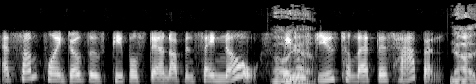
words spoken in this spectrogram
At some point, don't those people stand up and say, no, Oh, we yeah. refuse to let this happen? No.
